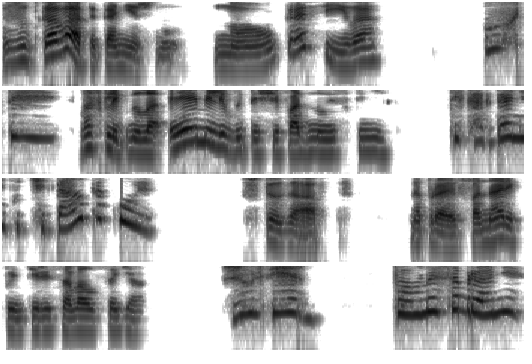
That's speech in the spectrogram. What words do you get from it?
«Жутковато, конечно, но красиво!» «Ух ты!» — воскликнула Эмили, вытащив одну из книг. «Ты когда-нибудь читал такое?» «Что за автор?» Направив фонарик, поинтересовался я. «Жюль Верн. Полное собрание».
